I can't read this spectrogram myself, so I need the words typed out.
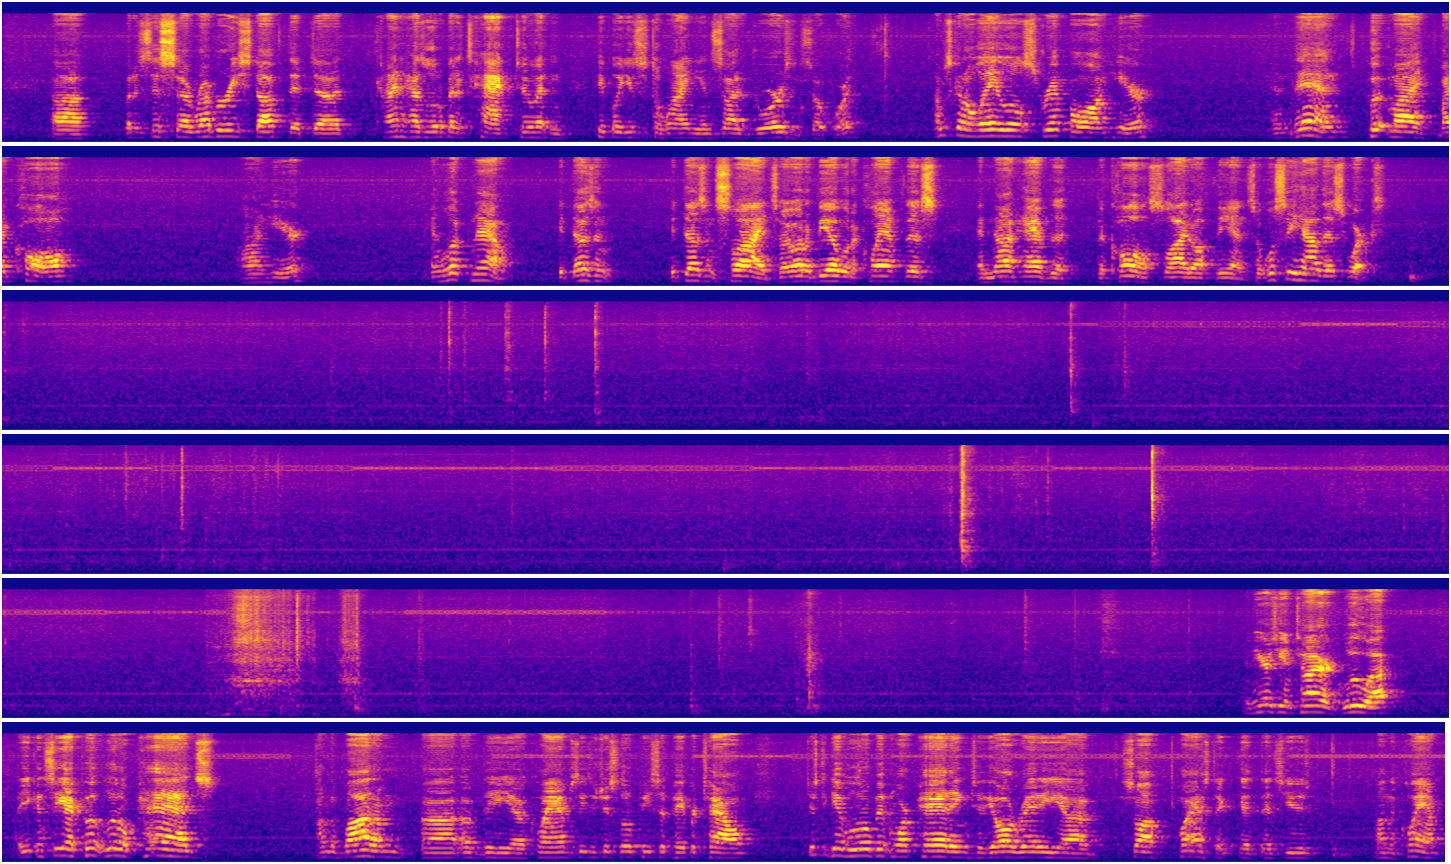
Uh, but it's this uh, rubbery stuff that uh, kind of has a little bit of tack to it and People use it to line the inside of drawers and so forth. I'm just going to lay a little strip along here and then put my, my caul on here. And look now, it doesn't, it doesn't slide, so I ought to be able to clamp this and not have the, the caul slide off the end. So we'll see how this works. And here's the entire glue up. Uh, you can see I put little pads on the bottom uh, of the uh, clamps. These are just little piece of paper towel just to give a little bit more padding to the already uh, soft plastic that, that's used on the clamp.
